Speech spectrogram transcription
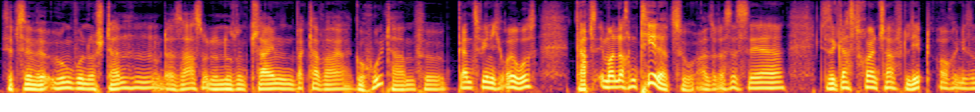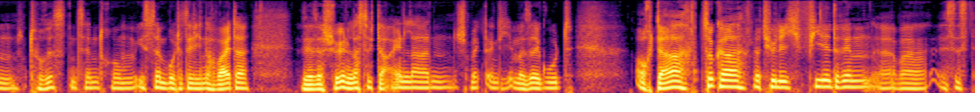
selbst wenn wir irgendwo nur standen oder saßen oder nur so einen kleinen Baklava geholt haben für ganz wenig Euros, gab's immer noch einen Tee dazu. Also das ist sehr, diese Gastfreundschaft lebt auch in diesem Touristenzentrum Istanbul tatsächlich noch weiter. Sehr, sehr schön. Lasst euch da einladen. Schmeckt eigentlich immer sehr gut. Auch da Zucker natürlich viel drin, aber es ist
